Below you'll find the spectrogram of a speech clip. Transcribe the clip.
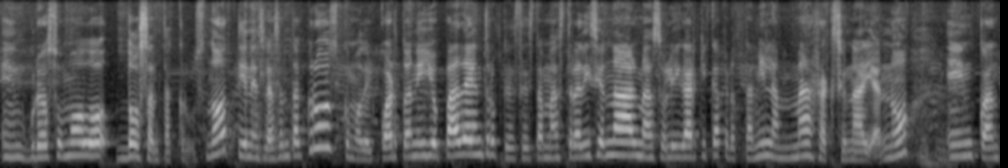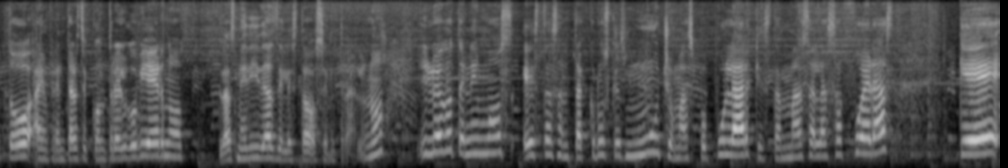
en grosso modo, dos Santa Cruz, ¿no? Tienes la Santa Cruz como del cuarto anillo para adentro, que es esta más tradicional, más oligárquica, pero también la más reaccionaria, ¿no? En cuanto a enfrentarse contra el gobierno, las medidas del Estado central, ¿no? Y luego tenemos esta Santa Cruz que es mucho más popular, que está más a las afueras, que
